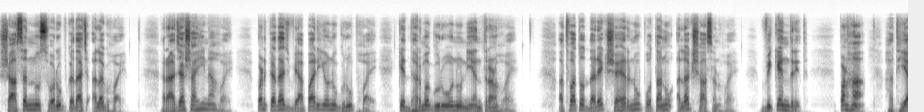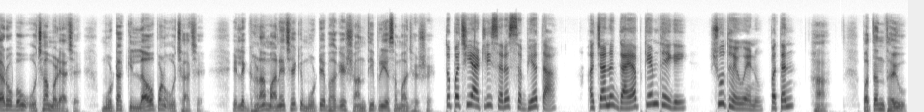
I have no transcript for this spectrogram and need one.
શાસનનું સ્વરૂપ કદાચ અલગ હોય, રાજાશાહી ના હોય, પણ કદાચ વ્યાપારીઓનું ગ્રુપ હોય કે ધર્મગુરુઓનું નિયંત્રણ હોય, અથવા તો દરેક શહેરનું પોતાનું અલગ શાસન હોય, વિકેન્દ્રિત. પણ હા, હથિયારો બહુ ઓછા મળ્યા છે, મોટા કિલ્લાઓ પણ ઓછા છે. એટલે ઘણા માને છે કે મોટે ભાગે શાંતિપ્રિય સમાજ હશે. તો પછી આટલી સરસ સભ્યતા અચાનક ગાયબ કેમ થઈ ગઈ? શું થયું એનું? પતન? હા પતન થયું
